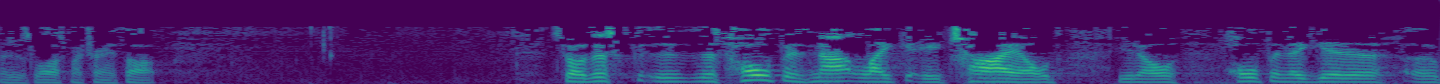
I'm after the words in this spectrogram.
I just lost my train of thought. So this this hope is not like a child, you know, hoping they get a, a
